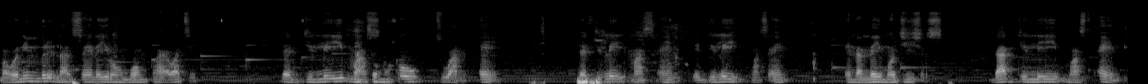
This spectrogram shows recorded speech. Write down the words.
ma w'ani mmere nansɛn na yere ho bɔ mpae wate. The delay must go to an end. The delay must end. The delay must end. In the name of Jesus. That delay must end.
